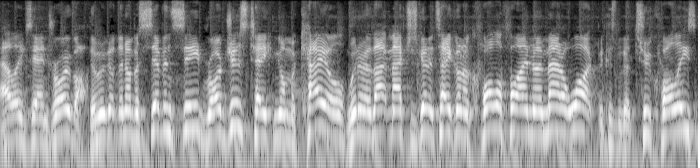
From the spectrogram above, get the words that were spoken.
Alexandrova. Then we've got the number seven seed, seed, Rogers, taking on McHale. Winner of that match is going to take on a qualifier no matter what because we've got two qualies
